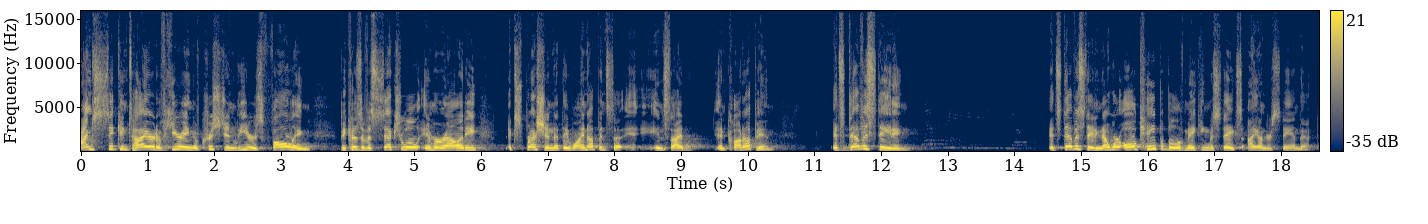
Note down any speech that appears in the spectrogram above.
I'm sick and tired of hearing of Christian leaders falling because of a sexual immorality expression that they wind up inside and caught up in. It's devastating. It's devastating. Now, we're all capable of making mistakes. I understand that.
